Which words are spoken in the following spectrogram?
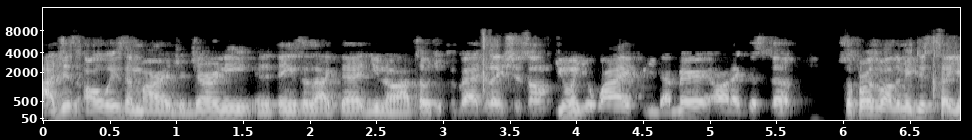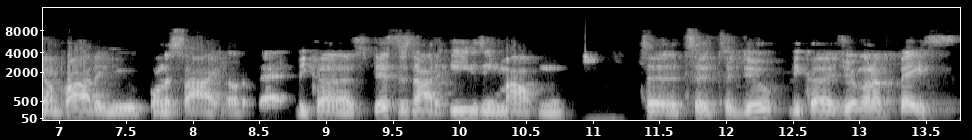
I just always admired your journey and things like that. You know, I told you congratulations on you and your wife, you got married, all that good stuff. So first of all, let me just tell you, I'm proud of you on the side note of that because this is not an easy mountain to to to do because you're gonna face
